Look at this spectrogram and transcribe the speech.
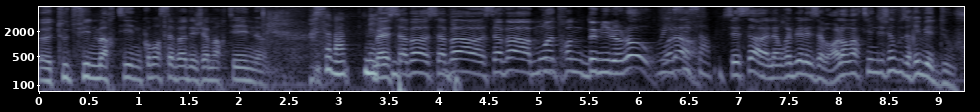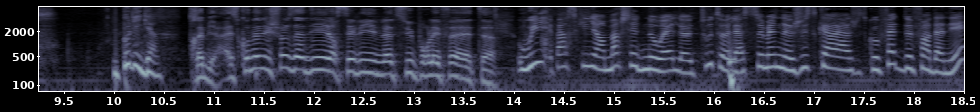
euh, tout de suite, Martine. Comment ça va déjà, Martine? Ça va, merci. Ben, ça va, ça va, ça va, à moins 32 000 euros. Oui, voilà. c'est ça. C'est ça, elle aimerait bien les avoir. Alors, Martine, déjà, vous arrivez d'où? Polygain. Très bien. Est-ce qu'on a des choses à dire, Céline, là-dessus pour les fêtes? Oui, parce qu'il y a un marché de Noël euh, toute la semaine jusqu'à jusqu'aux fêtes de fin d'année.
